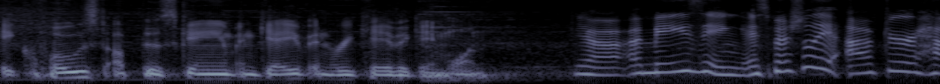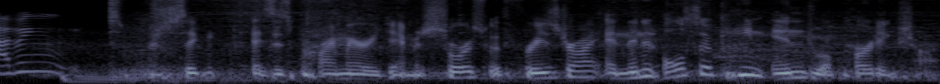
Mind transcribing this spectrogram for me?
it closed up this game and gave Enrique the game one. Yeah, amazing, especially after having as its primary damage source with freeze dry, and then it also came into a parting shot.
